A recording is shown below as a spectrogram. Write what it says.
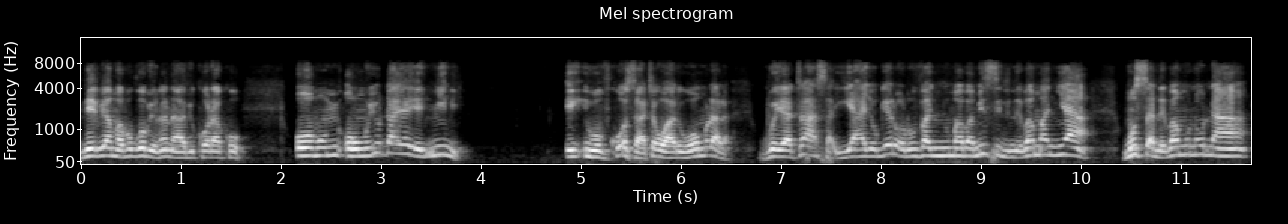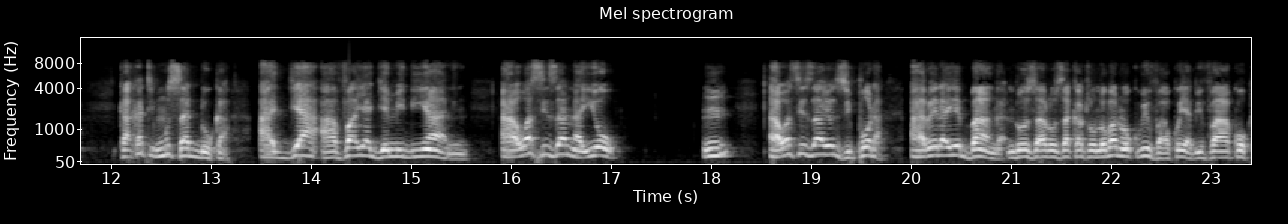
n'ebyamabugo byonna n'abikolako. Omuyudaaya yennyini of course ate waaliwo omulala gwe yataasa yayogera oluvannyuma abamisiri ne bamanya musa ne bamunona. Kakati musa adduka ajja avaayo ajja emidiyaani awasiza nayo mm? awasizaayo zipora abeerayo ebbanga ndozaaloza katonda oba n'okubivaako yabivaako.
